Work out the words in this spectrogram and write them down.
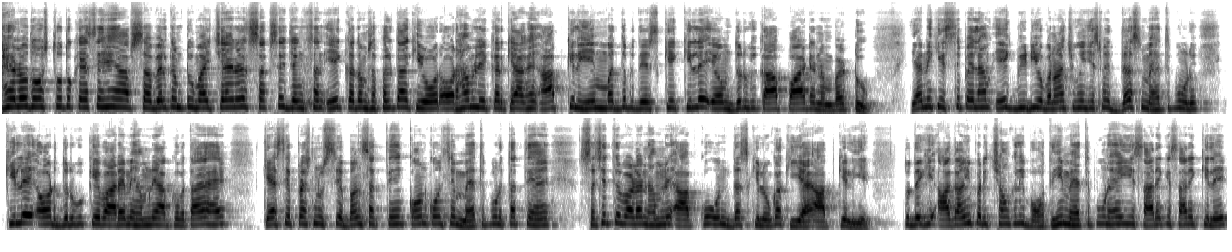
हेलो दोस्तों तो कैसे हैं आप सब? Welcome to my channel success junction एक कदम सफलता की ओर, और और हम लेकर के आ गए आपके लिए मध्य प्रदेश के किले एवं दुर्ग का पार्ट नंबर टू यानी कि इससे पहले हम एक वीडियो बना चुके हैं जिसमें 10 महत्वपूर्ण किले और दुर्ग के बारे में हमने आपको बताया है। कैसे प्रश्न उससे बन सकते हैं? कौन कौन से महत्वपूर्ण तथ्य हैं? सचित्र वर्णन हमने आपको उन दस किलों का किया है आपके लिए। तो देखिए, आगामी परीक्षाओं के लिए बहुत ही महत्वपूर्ण है ये सारे के सारे किले।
